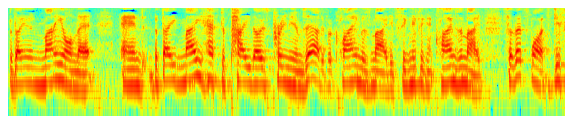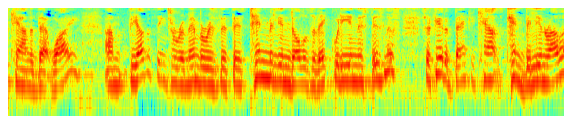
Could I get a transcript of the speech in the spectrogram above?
but they earn money on that and but they may have to pay those premiums out if a claim is made, if significant claims are made. So that's why it's discounted that way. Um, the other thing to remember is that there's $10 million of equity in this business. So if you had a bank account, 10 billion rather,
